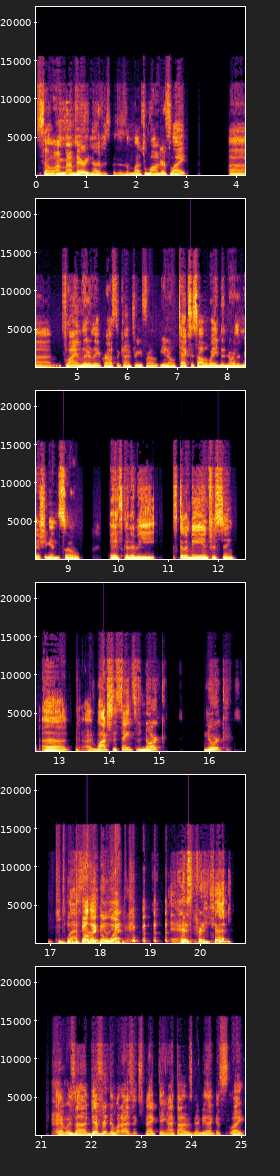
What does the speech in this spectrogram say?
So I'm I'm very nervous because this is a much longer flight. Uh, flying literally across the country from you know Texas all the way to northern Michigan. So it's gonna be it's gonna be interesting. Uh, I watched the Saints of Newark. Newark. Last like, the what? It's pretty good. It was uh different than what I was expecting. I thought it was gonna be like it's like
